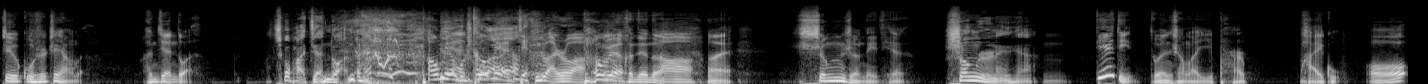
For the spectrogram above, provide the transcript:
这个故事这样的，很简短，就怕简短的。汤面 不出啊汤面简短是吧？汤面很简短啊。哎，生日那天，生日那天，嗯爹地端上了一盘排骨。哦，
